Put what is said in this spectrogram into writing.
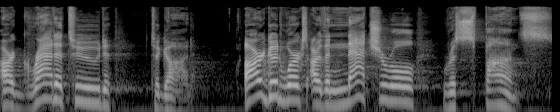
our gratitude to God. Our good works are the natural response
